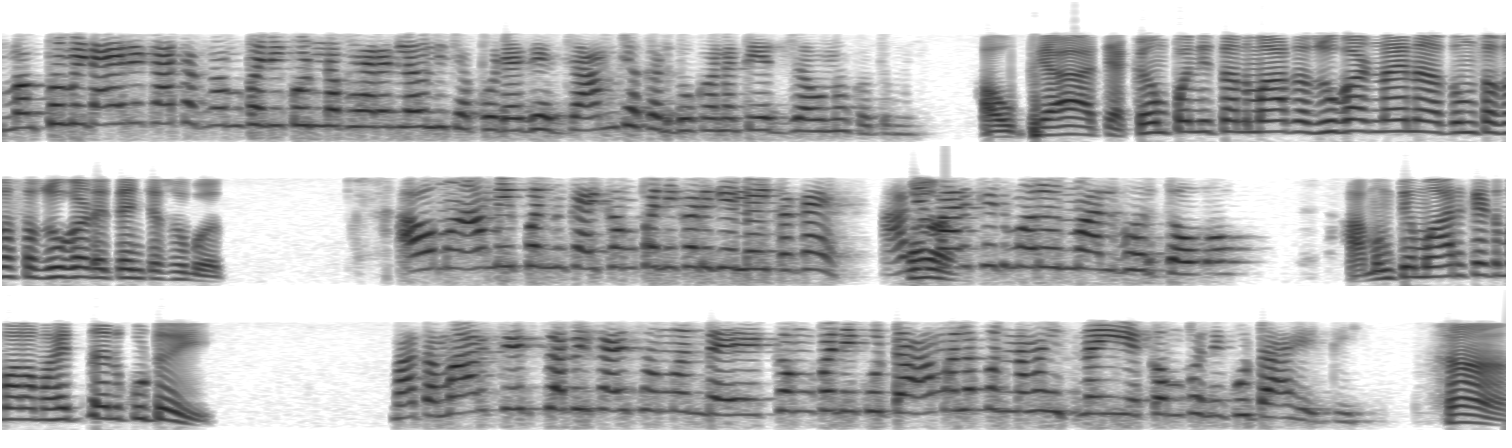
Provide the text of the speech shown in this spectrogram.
मग तुम्ही डायरेक्ट आता कंपनीकडून फेअर लवलीच्या पुढ्या घेत जा. आमच्याकडे दुकानात येत जाऊ नका तुम्ही. अहो फ्या त्या कंपनीचा आणि माझा जुगाड नाही ना. तुमचा जसा जुगाड आहे त्यांच्यासोबत. अहो मग आम्ही पण काय कंपनीकडे गेलोय का काय? आम्ही हा. मार्केट मधून माल भरतो. हा मग ते मार्केट मला माहीत नाही ना कुठे आहे मग आता मार्केटचा बी काय संबंध आहे? कंपनी कुठं? आम्हाला पण ना माहीत नाहीये कंपनी कुठं आहे ती. हा.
